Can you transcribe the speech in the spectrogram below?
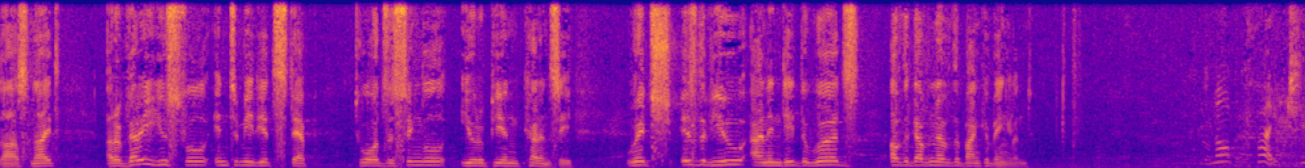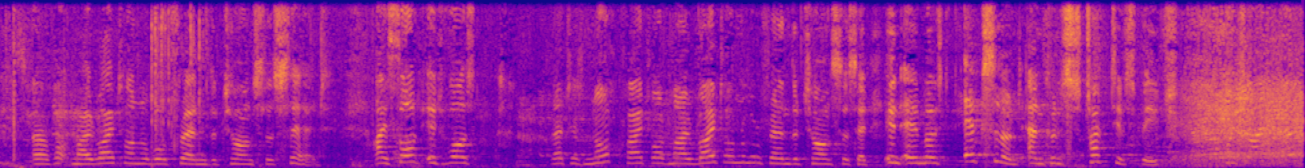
last night are a very useful intermediate step towards a single European currency, which is the view and indeed the words of the Governor of the Bank of England? Not quite uh, what my right honourable friend the Chancellor said. I thought it was. That is not quite what my right honourable friend the Chancellor said in a most excellent and constructive speech, which I hope.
